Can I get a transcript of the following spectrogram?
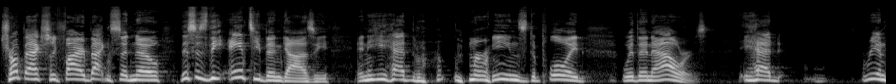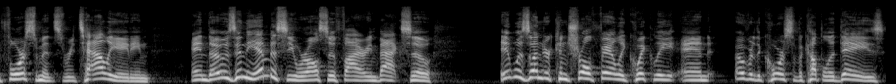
Trump actually fired back and said, No, this is the anti Benghazi. And he had Marines deployed within hours. He had reinforcements retaliating, and those in the embassy were also firing back. So it was under control fairly quickly. And over the course of a couple of days,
